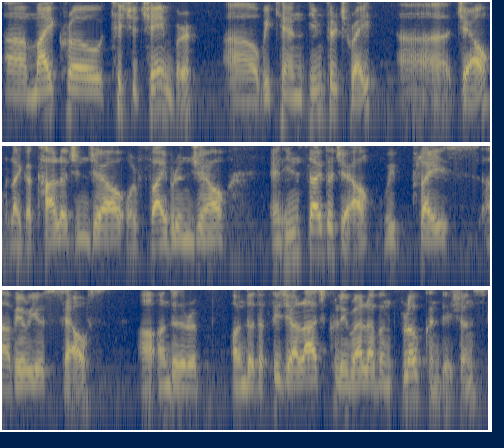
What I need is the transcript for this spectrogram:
uh, micro tissue chamber, uh, we can infiltrate uh, gel, like a collagen gel or fibrin gel. And inside the gel, we place uh, various cells uh, under the under the physiologically relevant flow conditions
